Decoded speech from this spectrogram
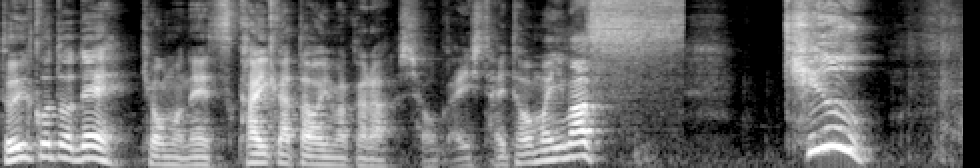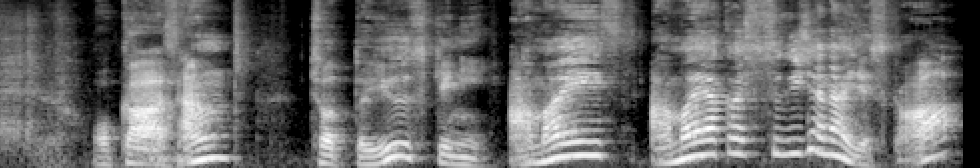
ということで、今日もね、使い方を今から紹介したいと思います。9! お母さん、ちょっとゆうすけに甘え、甘やかしすぎじゃないですか？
